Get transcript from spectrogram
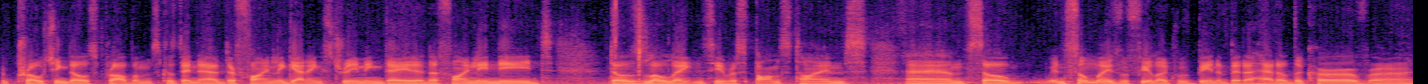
approaching those problems because they now they're finally getting streaming data they finally need those low latency response times. Um, so in some ways, we feel like we've been a bit ahead of the curve, uh,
